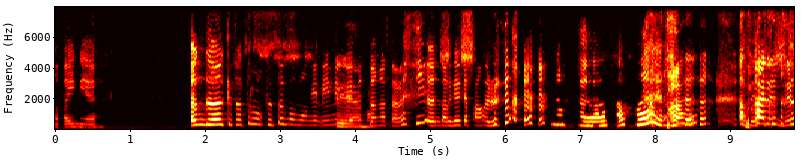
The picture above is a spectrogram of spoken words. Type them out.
ngapain ya? Enggak kita tuh waktu itu ngomongin ini Iya, gue inget emang. banget apa sih ntar gue ketawa dulu. Ah, apa? Apa ada sih?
